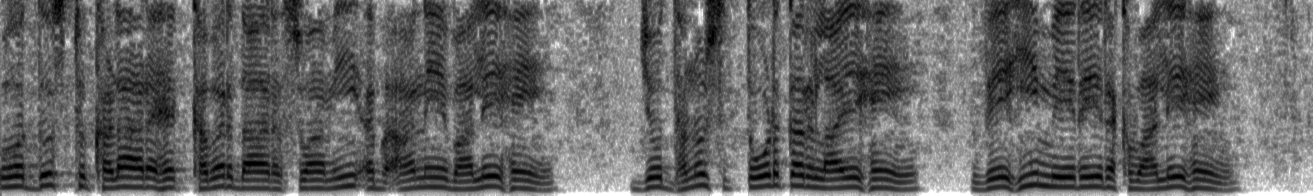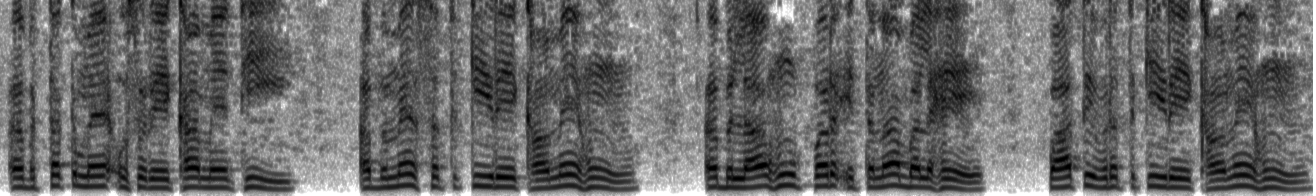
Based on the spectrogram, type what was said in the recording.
वो दुष्ट खड़ा रहे खबरदार स्वामी, अब आने वाले हैं। जो धनुष तोड़कर लाए हैं, वे ही मेरे रखवाले हैं। अब तक मैं उस रेखा में थी, अब मैं सत की रेखा में हूँ। अब लाहू पर इतना बल है, पातिव्रत की रेखा में हूँ।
